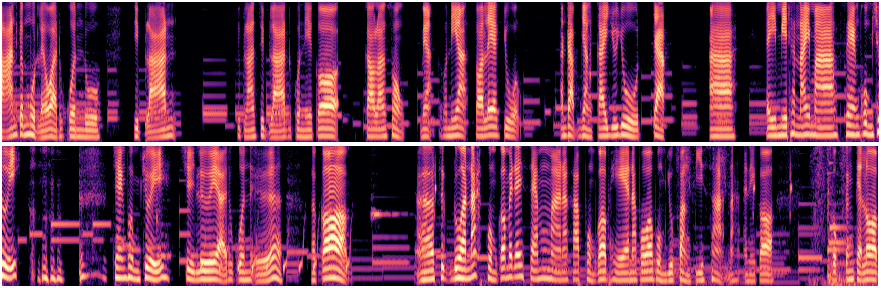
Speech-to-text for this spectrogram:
ล้านกันหมดแล้วอะทุกคนดูสิบล้านสิบล้านสิบล้านคนนี้ก็ เก้าล้านสองเนี่ยคนนี้ตอนแรกอยู่อันดับอย่างไกลอยู่ๆจากอ่าไอเมทนายมาแซงผมเฉยแซงผมเฉยเฉยเลยอะทุกคนเออ แล้วก็อ่าศึกดวลนะ ผมก็ไม่ได้แซมมานะครับ ผมก็แพ้นะ เพราะว่าผมอยู่ฝั่งปีศาจนะ อันนี้ก็ตกตั้งแต่รอบ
